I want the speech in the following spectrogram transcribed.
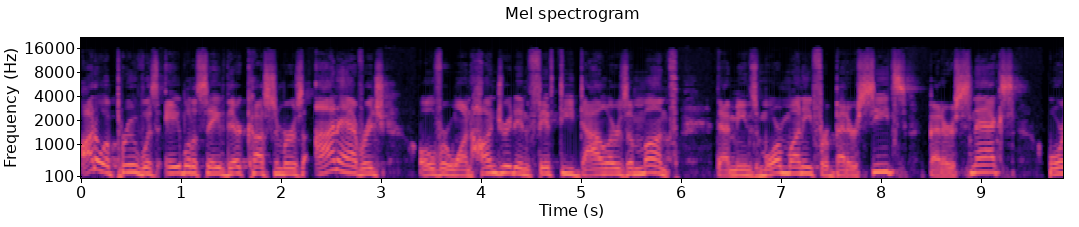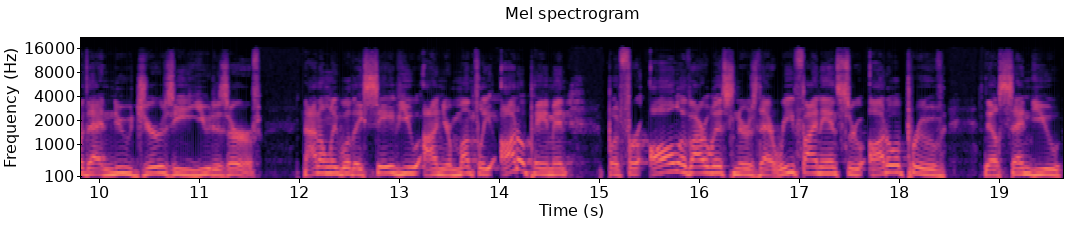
Auto Approve was able to save their customers on average over $150 a month. That means more money for better seats, better snacks, or that new jersey you deserve. Not only will they save you on your monthly auto payment, but for all of our listeners that refinance through Auto Approve, they'll send you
